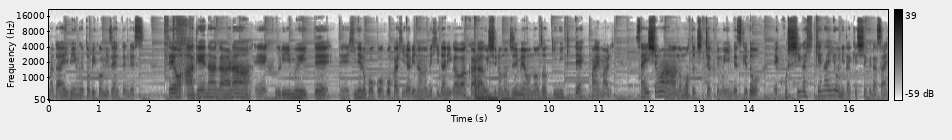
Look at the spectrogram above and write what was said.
まあ、ダイビング飛び込み前転です。手を上げながら、えー振り向いて、えーひねる方向僕は左なので左側から後ろの地面を覗きに来て前回り。最初はあのもっとちっちゃくてもいいんですけど、えー腰が引けないようにだけしてください。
